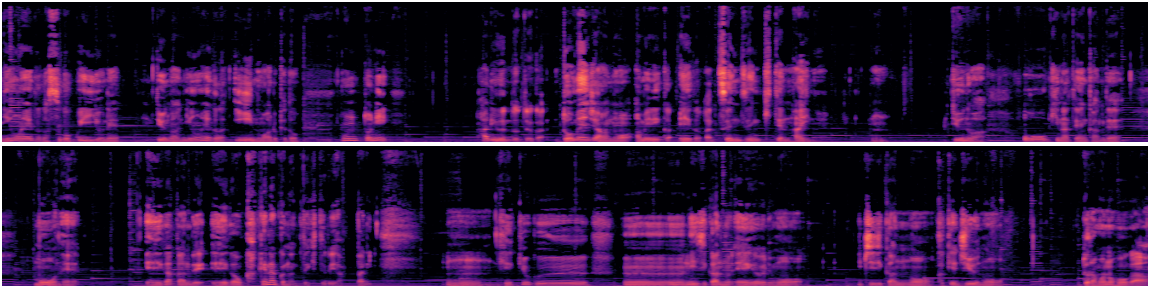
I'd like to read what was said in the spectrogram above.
日本映画がすごくいいよねっていうのは日本映画がいいのはあるけど本当にハリウッドというかドメジャーのアメリカ映画が全然来てないのよ。うん、っていうのは大きな転換でもうね映画館で映画を描けなくなってきてるやっぱり。うん、結局うん2時間の映画よりも1時間のかけ10のドラマの方が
